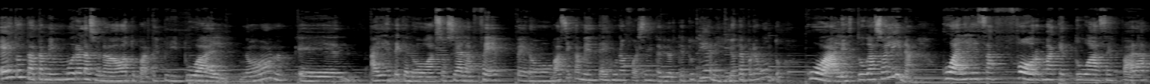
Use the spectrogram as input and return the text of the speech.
Esto está también muy relacionado a tu parte espiritual, ¿no? Eh, hay gente que lo asocia a la fe, pero básicamente es una fuerza interior que tú tienes. Y yo te pregunto, ¿cuál es tu gasolina? ¿Cuál es esa forma que tú haces para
